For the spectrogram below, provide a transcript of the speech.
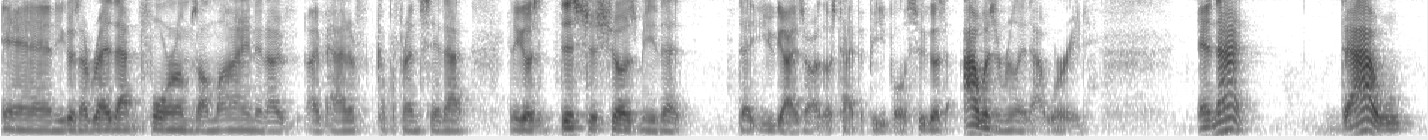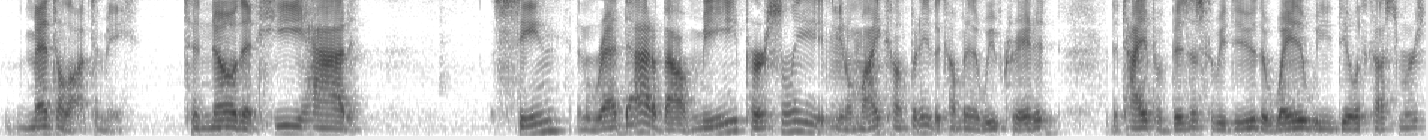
And he goes, I read that in forums online, and I've I've had a couple friends say that. And he goes, this just shows me that that you guys are those type of people. So he goes, I wasn't really that worried, and that that meant a lot to me to know that he had seen and read that about me personally, you know, my company, the company that we've created, the type of business that we do, the way that we deal with customers,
